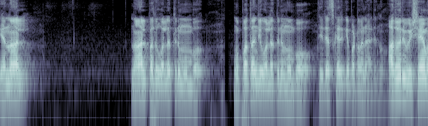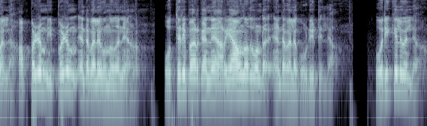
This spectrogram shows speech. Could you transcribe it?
എന്നാൽ നാൽപ്പത് കൊല്ലത്തിനു മുമ്പ് മുപ്പത്തഞ്ച് കൊല്ലത്തിനു മുമ്പോ തിരസ്കരിക്കപ്പെട്ടവനായിരുന്നു. അതൊരു വിഷയമല്ല. അപ്പോഴും ഇപ്പോഴും എന്റെ വില ഒന്നു തന്നെയാണ്. ഒത്തിരി പേർക്ക് എന്നെ അറിയാവുന്നതുകൊണ്ട് എന്റെ വില കൂടിയിട്ടില്ല. ഒരിക്കലുമില്ല.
